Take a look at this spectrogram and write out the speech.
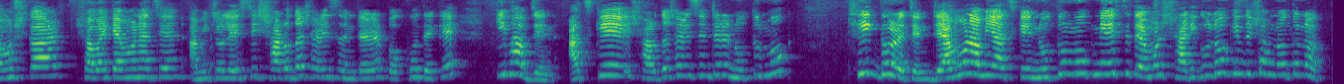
নমস্কার, সবাই কেমন আছেন? আমি চলে এসেছি সারদা শাড়ি সেন্টারের পক্ষ থেকে। কি ভাবছেন? আজকে সারদা শাড়ি সেন্টারের নতুন মুখ? ঠিক ধরেছেন, যেমন আমি আজকে নতুন মুখ নিয়ে এসেছি, তেমন শাড়িগুলোও কিন্তু সব নতুনত্ব।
